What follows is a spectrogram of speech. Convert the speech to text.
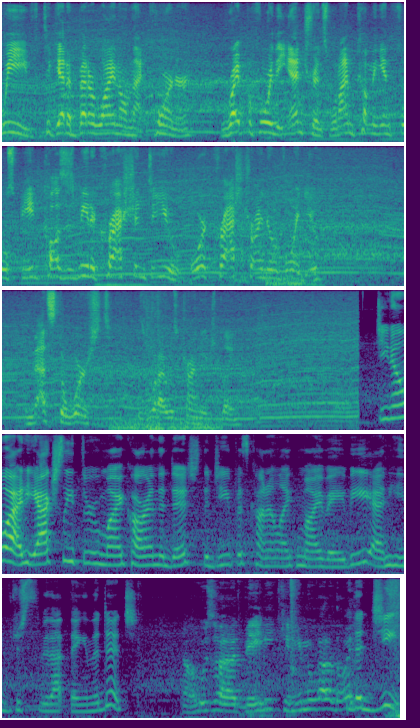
weave to get a better line on that corner, right before the entrance when I'm coming in full speed, causes me to crash into you, or crash trying to avoid you. And that's the worst, is what I was trying to explain. Do you know what? He actually threw my car in the ditch. The Jeep is kind of like my baby, and he just threw that thing in the ditch. who's a baby? Can you move out of the way? The Jeep.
